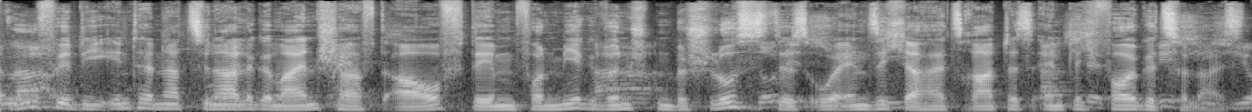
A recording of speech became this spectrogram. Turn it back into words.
rufe die internationale Gemeinschaft auf, dem von mir gewünschten Beschluss des UN-Sicherheitsrates endlich Folge zu leisten.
